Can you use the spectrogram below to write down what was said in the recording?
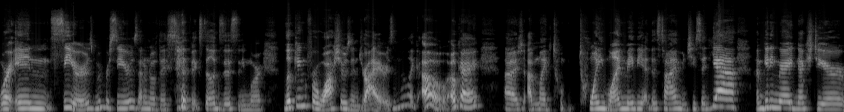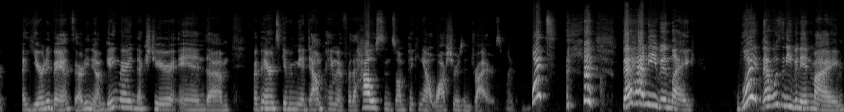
were in Sears. Remember Sears? I don't know if they if it still exists anymore. Looking for washers and dryers, and they're like, "Oh, okay." Uh, I'm like tw- 21 maybe at this time, and she said, "Yeah, I'm getting married next year." A year in advance. I already knew I'm getting married next year, and um, my parents giving me a down payment for the house, and so I'm picking out washers and dryers. I'm like, what? that hadn't even like, what? That wasn't even in my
